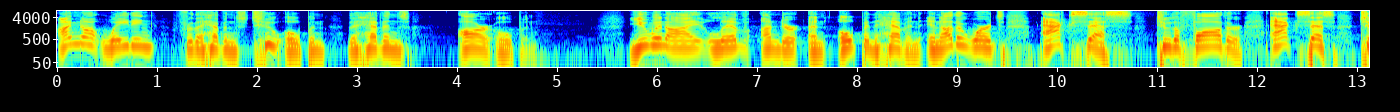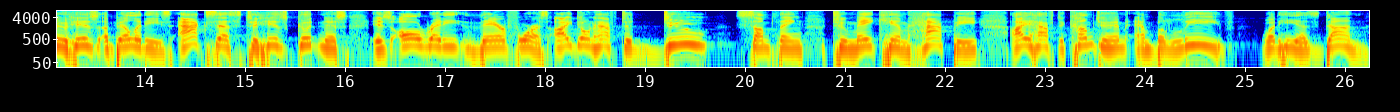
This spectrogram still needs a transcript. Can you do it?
I'm not waiting for the heavens to open, the heavens are open. You and I live under an open heaven. In other words, access to the Father, access to His abilities, access to His goodness is already there for us. I don't have to do something to make Him happy, I have to come to Him and believe what He has done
